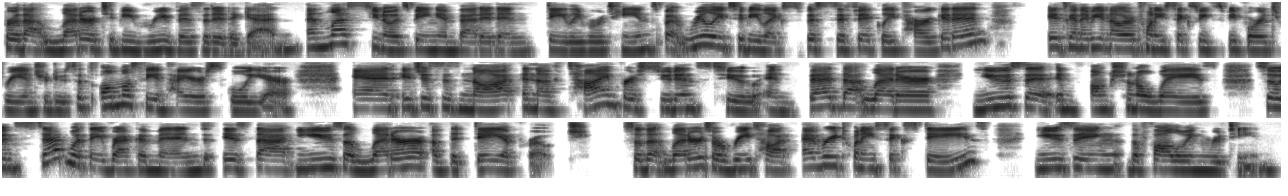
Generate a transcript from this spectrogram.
for that letter to be revisited again, unless, you know, it's being embedded in daily routines, but really to be like specifically targeted it's going to be another 26 weeks before it's reintroduced. It's almost the entire school year. And it just is not enough time for students to embed that letter, use it in functional ways. So instead, what they recommend is that you use a letter of the day approach. So that letters are retaught every 26 days using the following routine.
